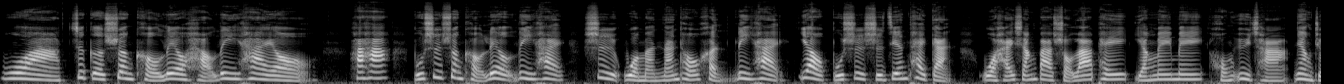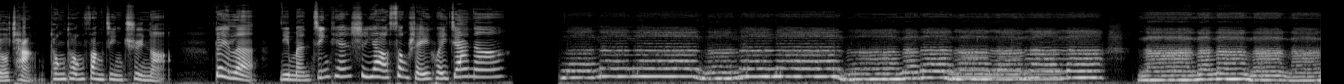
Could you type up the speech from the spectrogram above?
哇，这个顺口溜好厉害哦！哈哈，不是顺口溜厉害，是我们南投很厉害。要不是时间太赶，我还想把手拉胚、杨妹妹、红玉茶、酿酒厂通通放进去呢。对了，你们今天是要送谁回家呢？啦啦啦啦啦啦啦啦啦啦啦啦。啦啦啦啦啦啦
